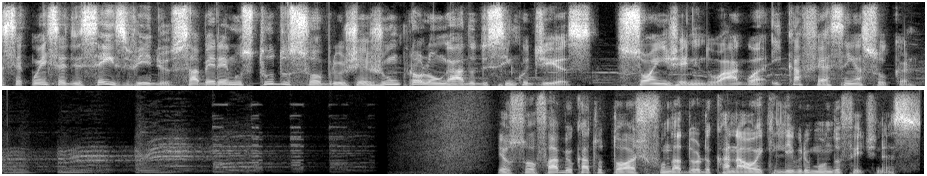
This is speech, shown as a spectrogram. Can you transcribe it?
sequência de seis vídeos, saberemos tudo sobre o jejum prolongado de 5 dias, só ingerindo água e café sem açúcar. Eu sou Fábio Catutoshi, fundador do canal Equilíbrio Mundo Fitness.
